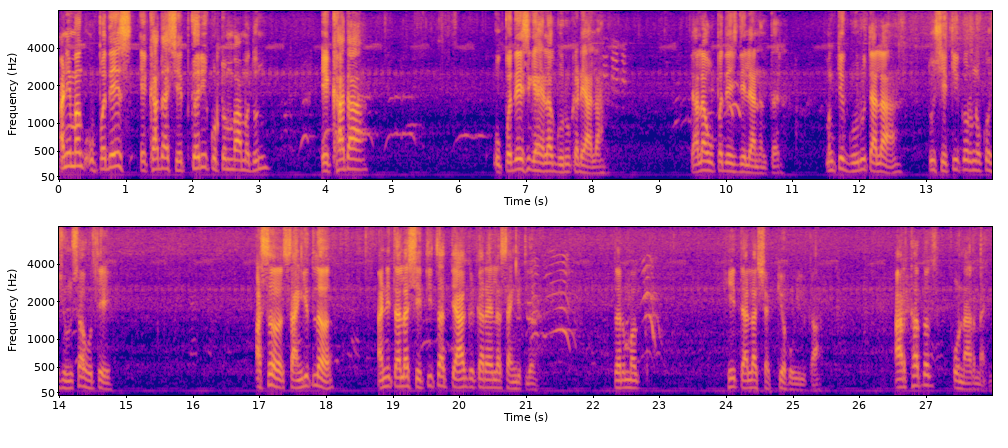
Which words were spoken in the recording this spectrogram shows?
आणि मग उपदेश एखादा शेतकरी कुटुंबामधून एखादा उपदेश घ्यायला गुरुकडे आला. त्याला उपदेश दिल्यानंतर मग ते गुरु त्याला तू शेती करू नको हिंसा होते. असं सांगितलं आणि त्याला शेतीचा त्याग करायला सांगितलं. तर मग हे त्याला शक्य होईल का? अर्थातच होणार नाही.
